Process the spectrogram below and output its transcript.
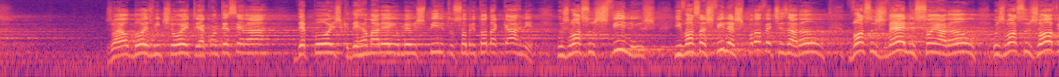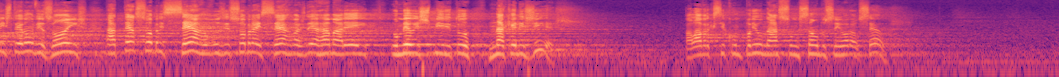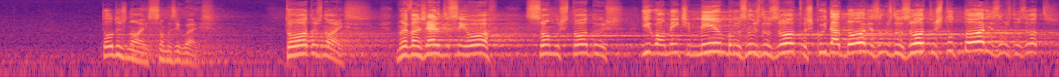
Joel 2, 28, e acontecerá depois que derramarei o meu espírito sobre toda a carne, os vossos filhos e vossas filhas profetizarão, vossos velhos sonharão, os vossos jovens terão visões, até sobre servos e sobre as servas derramarei o meu espírito naqueles dias. Palavra que se cumpriu na assunção do Senhor aos céus. Todos nós somos iguais. Todos nós. No Evangelho do Senhor, somos todos igualmente membros uns dos outros, cuidadores uns dos outros, tutores uns dos outros.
